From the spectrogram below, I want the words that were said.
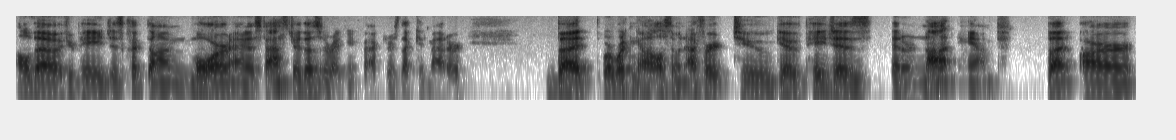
Although if your page is clicked on more and is faster, those are ranking factors that could matter. But we're working on also an effort to give pages that are not AMP, but are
